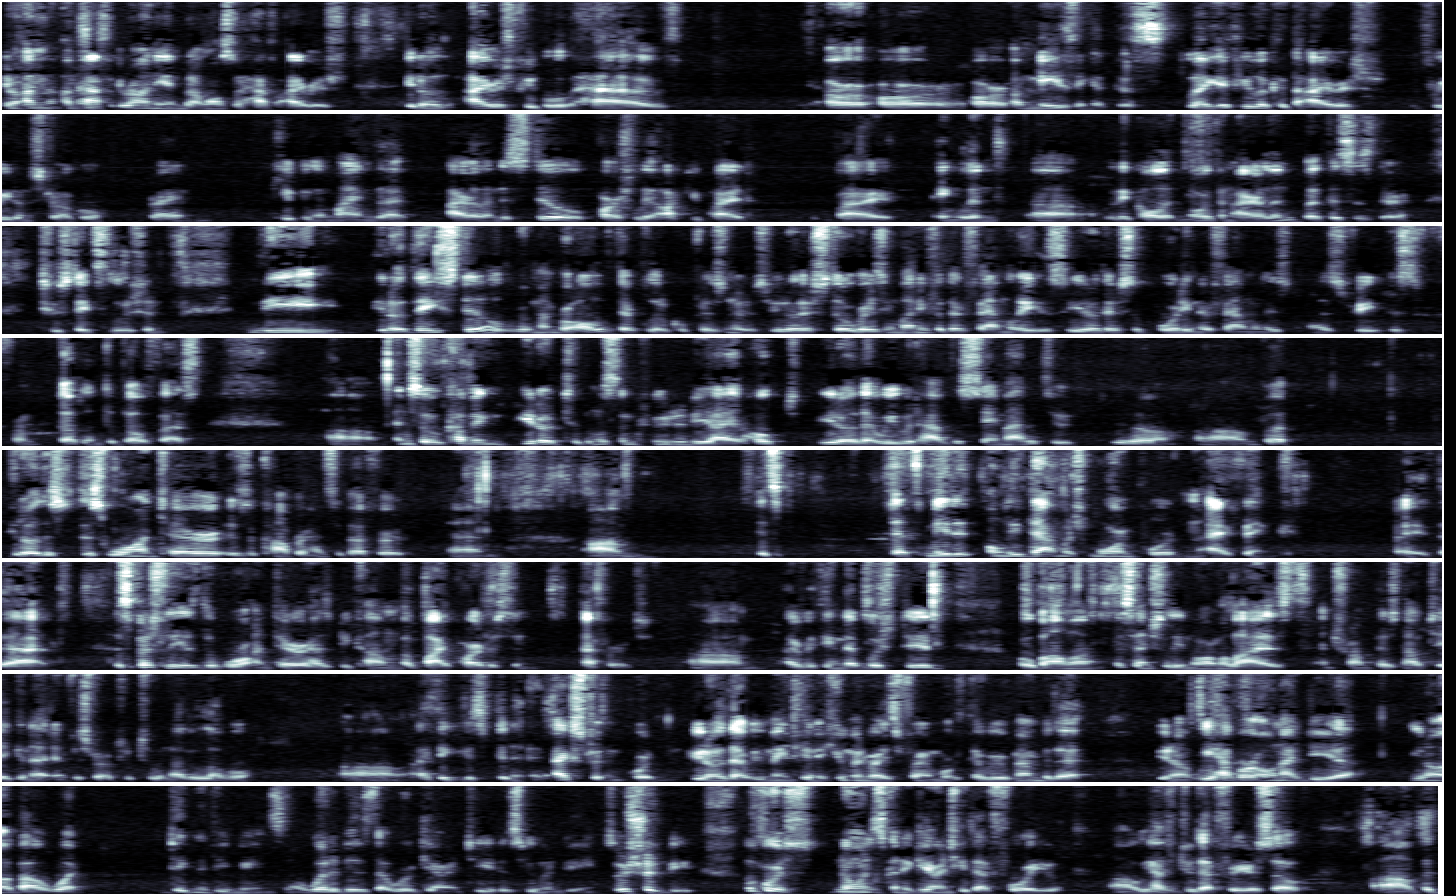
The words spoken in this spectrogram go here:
you know, I'm, I'm half Iranian, but I'm also half Irish. You know, Irish people have are, are are amazing at this. Like if you look at the Irish freedom struggle, right? Keeping in mind that Ireland is still partially occupied by England. Uh, they call it Northern Ireland, but this is their two-state solution. The you know they still remember all of their political prisoners. You know they're still raising money for their families. You know they're supporting their families on the street. This is from Dublin to Belfast. Uh, and so coming, you know, to the Muslim community, I had hoped, you know, that we would have the same attitude, you know. Um, but, you know, this, this war on terror is a comprehensive effort, and um, it's that's made it only that much more important, I think, right? That especially as the war on terror has become a bipartisan effort. Um, everything that Bush did, Obama essentially normalized, and Trump has now taken that infrastructure to another level. Uh, I think it's been extra important, you know, that we maintain a human rights framework, that we remember that, you know, we have our own idea, you know, about what dignity means, you know, what it is that we're guaranteed as human beings. It should be. Of course, no one's going to guarantee that for you. Uh, we have to do that for yourself. Uh, but this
